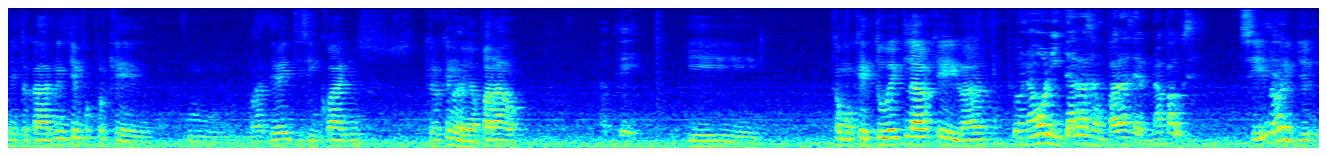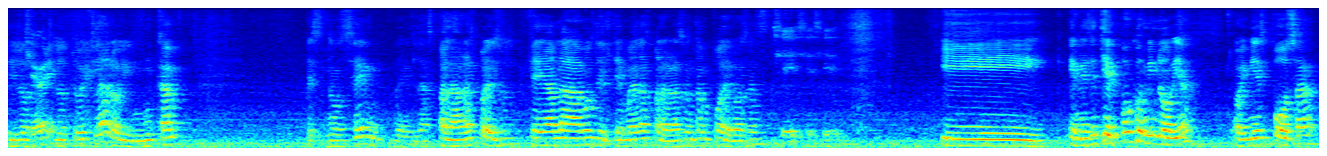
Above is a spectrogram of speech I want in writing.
Me toca darme un tiempo porque mm, más de 25 años creo que no había parado. Ok. Y como que tuve claro que iba... Fue una bonita razón para hacer una pausa. Sí, ¿no? Y, yo- y lo, lo tuve claro y nunca... Pues no sé, las palabras, por eso que ya hablábamos del tema de las palabras son tan poderosas. Sí, sí, sí. Y en ese tiempo con mi novia, hoy mi esposa,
